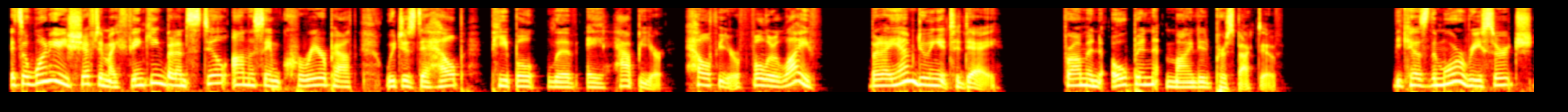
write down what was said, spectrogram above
It's a 180 shift in my thinking, but I'm still on the same career path, which is to help people live a happier, healthier, fuller life. But I am doing it today from an open minded perspective. Because the more research,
